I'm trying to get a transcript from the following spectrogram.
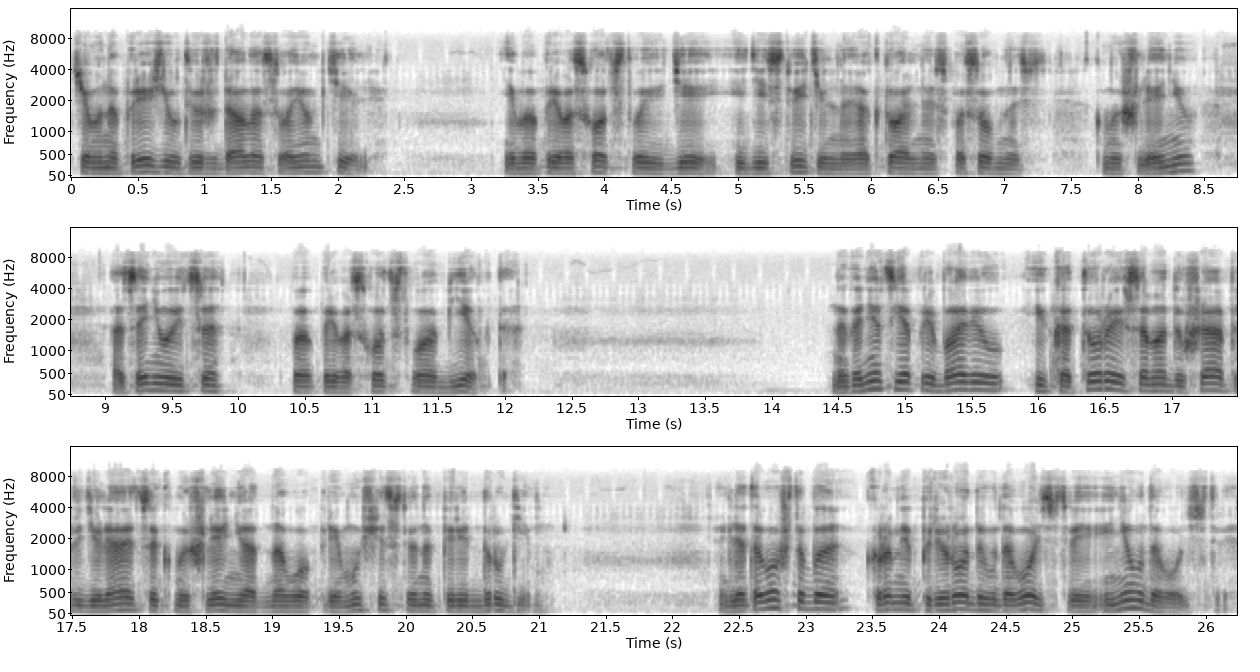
чем она прежде утверждала о своем теле. Ибо превосходство идей и действительная актуальная способность к мышлению оцениваются по превосходству объекта. Наконец я прибавил, и которой сама душа определяется к мышлению одного преимущественно перед другим. Для того, чтобы, кроме природы удовольствия и неудовольствия,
